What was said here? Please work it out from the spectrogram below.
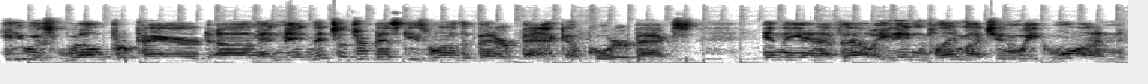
he was well prepared, um, and, and Mitchell Trubisky is one of the better backup quarterbacks in the NFL. He didn't play much in Week One,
